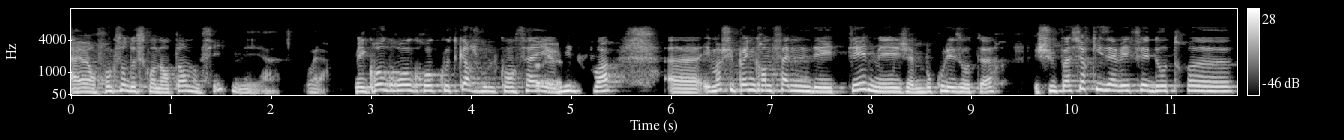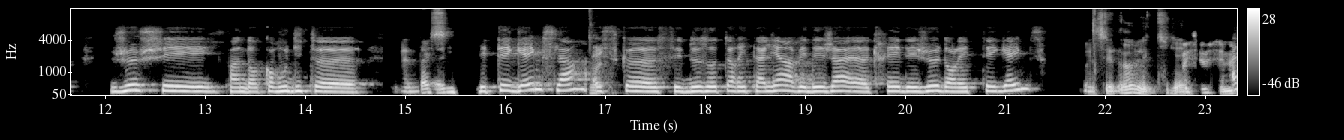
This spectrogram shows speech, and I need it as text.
euh, en fonction de ce qu'on entend aussi. Mais euh, voilà. Mais gros, gros, gros coup de cœur, je vous le conseille mille fois. Euh, et moi, je suis pas une grande fan des T, mais j'aime beaucoup les auteurs. Et je suis pas sûre qu'ils avaient fait d'autres euh, jeux chez. Enfin, quand vous dites euh, les T Games là, est-ce que ces deux auteurs italiens avaient déjà créé des jeux dans les T Games? C'est eux les T Games. ah,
